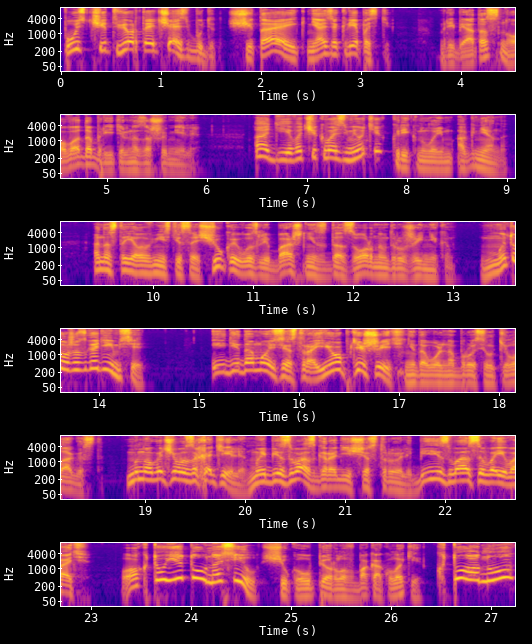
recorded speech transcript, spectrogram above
Пусть четвертая часть будет, считая и князя крепости». Ребята снова одобрительно зашумели. «А девочек возьмете?» — крикнула им Огняна. Она стояла вместе со щукой возле башни с дозорным дружинником. «Мы тоже сгодимся!» «Иди домой, сестра, юбки шить!» — недовольно бросил Килагост. «Много чего захотели. Мы без вас городище строили, без вас и воевать!» «А кто еду носил?» — щука уперла в бока кулаки. «Кто, ну?»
